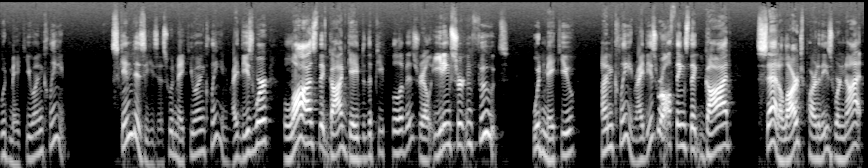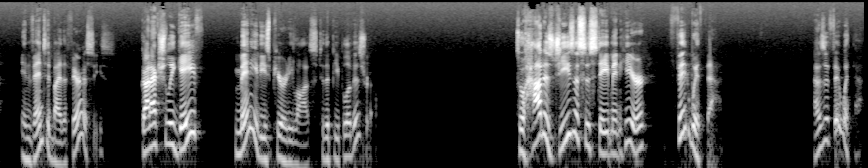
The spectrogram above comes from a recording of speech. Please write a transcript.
would make you unclean. Skin diseases would make you unclean, right? These were laws that God gave to the people of Israel. Eating certain foods would make you unclean, right? These were all things that God said. A large part of these were not invented by the Pharisees. God actually gave many of these purity laws to the people of Israel. So, how does Jesus' statement here fit with that? How does it fit with that?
